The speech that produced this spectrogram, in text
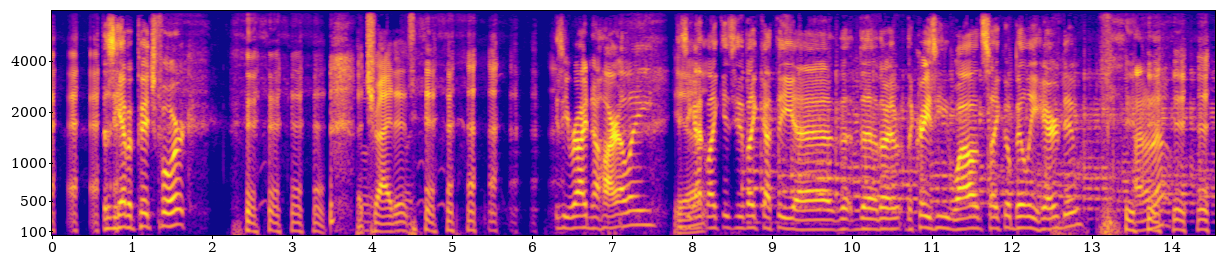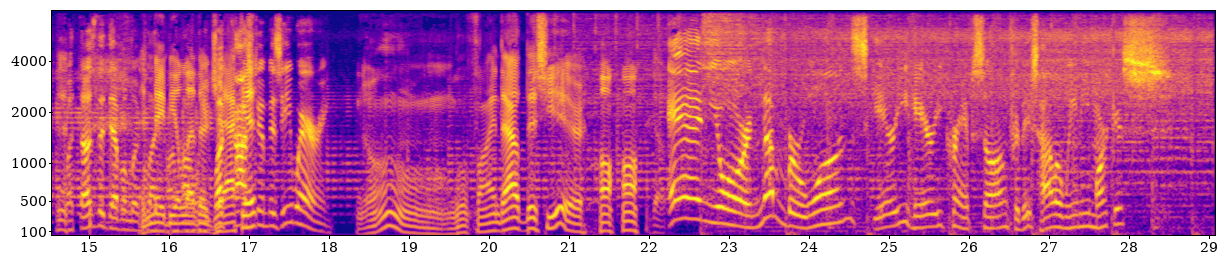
Does he have a pitchfork? I tried it. Is he riding a Harley? Is he got like is he like got the uh the, the the the crazy wild psychobilly hairdo? I don't know. What does the devil look And like? maybe a leather Halloween? What costume is he wearing? oh, we'll find out this year. And your number one scary Harry Cramp song for this Halloweeny, Marcus?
